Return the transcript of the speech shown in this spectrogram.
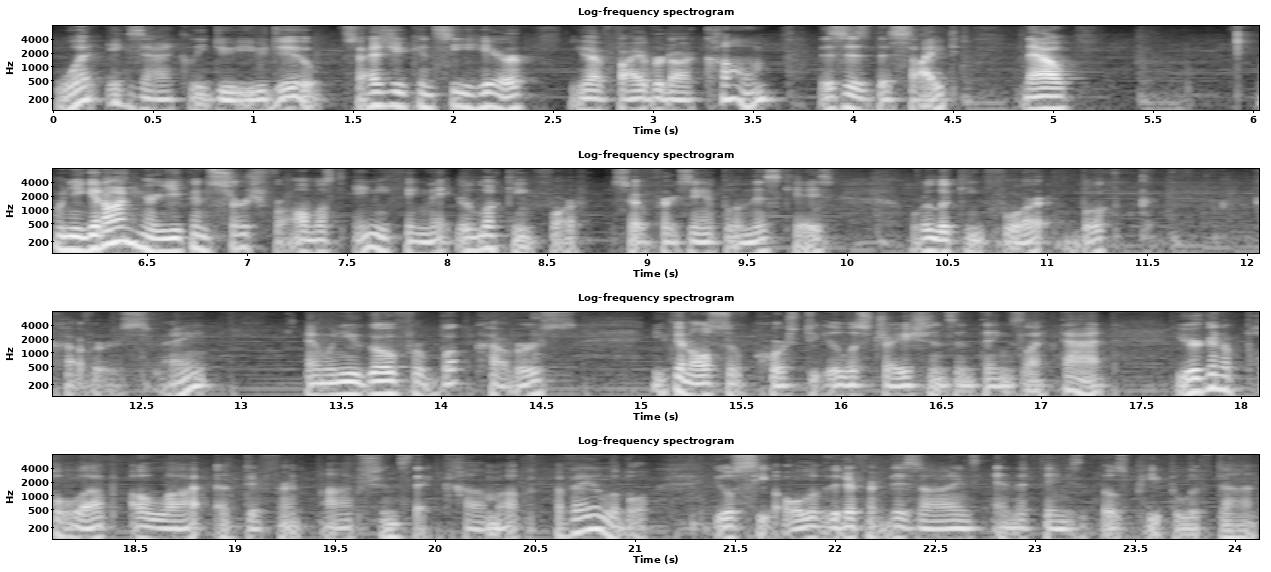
what exactly do you do? So as you can see here, you have fiverr.com. This is the site. Now, when you get on here, you can search for almost anything that you're looking for. So for example, in this case, we're looking for book covers, right? And when you go for book covers, you can also, of course, do illustrations and things like that. You're going to pull up a lot of different options that come up available. You'll see all of the different designs and the things that those people have done.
